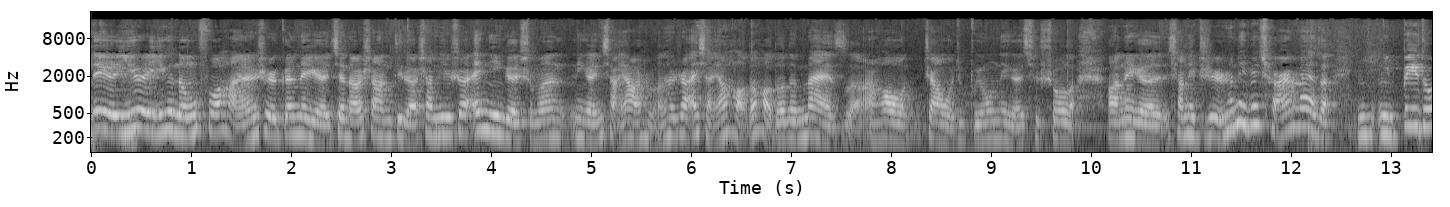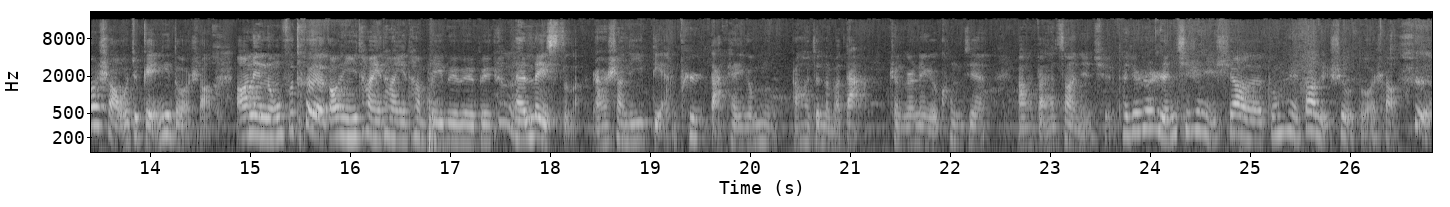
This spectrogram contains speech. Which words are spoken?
那个一个一个农夫好像是跟那个见到上帝了，上帝说：“哎，那个什么那个你想要什么？”他说：“哎，想要好多好多的麦子，然后这样我就不用那个去收了。”然后那个上帝指指说：“那边全是麦子，你你背多少我就给你多少。”然后那农夫特别高兴，一趟一趟一趟背背背背，他累死了。然后上帝一点，砰，打开一个墓，然后就那么大，整个那个空间，然后把它葬进去。他就说：“人其实你需要的东西到底是有多少？是的，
